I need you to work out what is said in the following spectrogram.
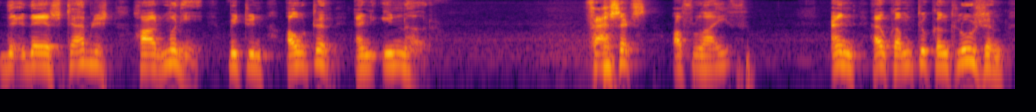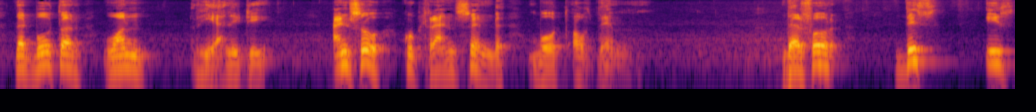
they, they established harmony between outer and inner facets of life and have come to conclusion that both are one reality and so could transcend both of them. Therefore, this is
